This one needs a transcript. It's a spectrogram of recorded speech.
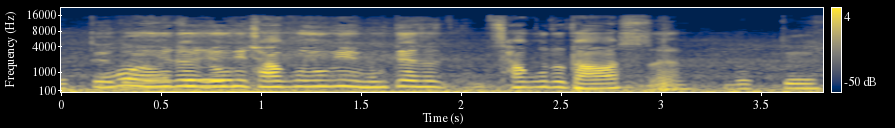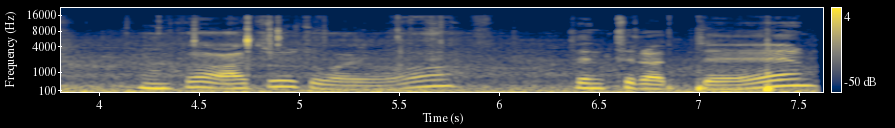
목대도 어, 여기도 아주 여기 자구 여기 목대에서 자구도 나왔어요. 응, 목대가 응. 아주 좋아요. 덴트라잼.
